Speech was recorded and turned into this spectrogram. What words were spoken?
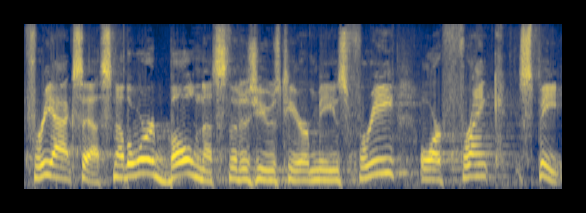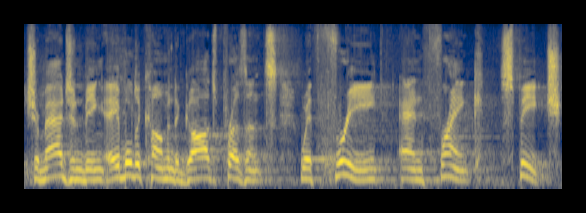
Free access. Now, the word boldness that is used here means free or frank speech. Imagine being able to come into God's presence with free and frank speech.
